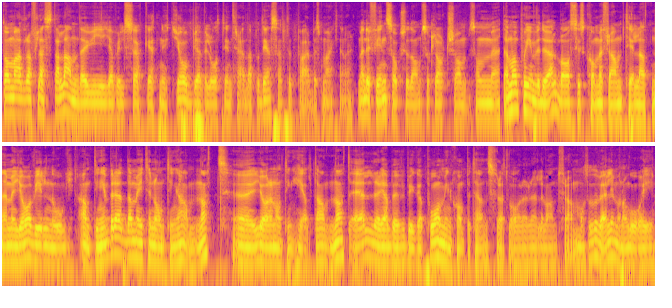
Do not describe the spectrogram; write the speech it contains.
de allra flesta landar ju i jag vill söka ett nytt jobb, jag vill återinträda på det sättet på arbetsmarknaden. Men det finns också de såklart som, som eh, där man på individuell basis kommer fram till att nej men jag vill nog antingen bredda mig till någonting annat, eh, göra någonting helt annat eller jag behöver bygga på min kompetens för att vara relevant framåt och då väljer man att gå i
